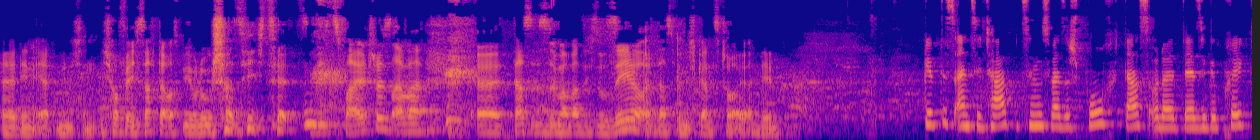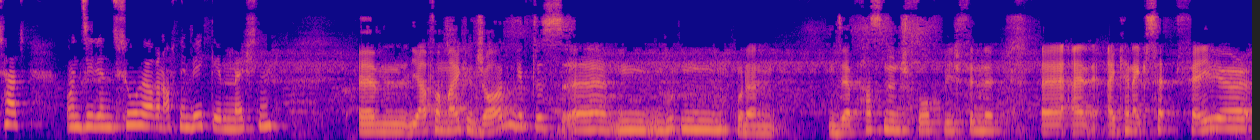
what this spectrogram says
äh, den Erdmännchen. Ich hoffe, ich sage da aus biologischer Sicht jetzt nichts Falsches, aber äh, das ist immer, was ich so sehe und das finde ich ganz toll an denen. Gibt es ein Zitat bzw. Spruch, das oder der Sie geprägt hat und Sie den Zuhörern auf den Weg geben möchten? Ähm, ja, von Michael Jordan gibt es äh, einen guten oder einen, einen, sehr passenden Spruch, wie ich finde. Äh, I, I can accept failure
